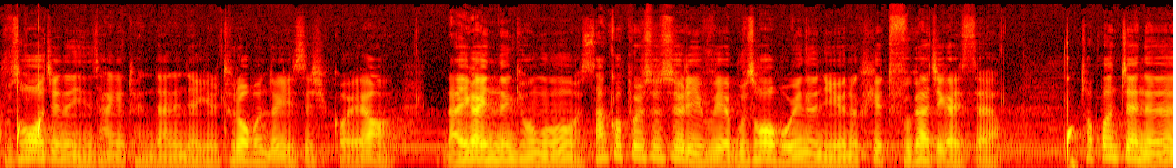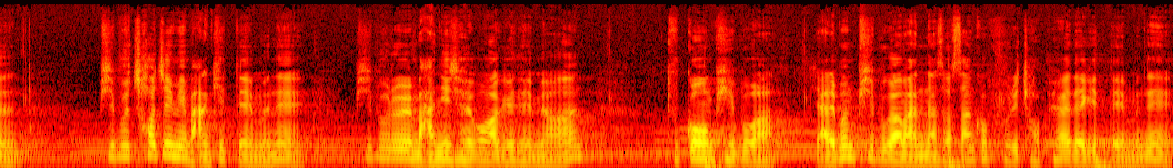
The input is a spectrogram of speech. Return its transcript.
무서워지는 인상이 된다는 얘기를 들어본 적이 있으실 거예요. 나이가 있는 경우 쌍꺼풀 수술 이후에 무서워 보이는 이유는 크게 두 가지가 있어요. 첫 번째는 피부 처짐이 많기 때문에 피부를 많이 제거하게 되면 두꺼운 피부와 얇은 피부가 만나서 쌍꺼풀이 접혀야 되기 때문에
